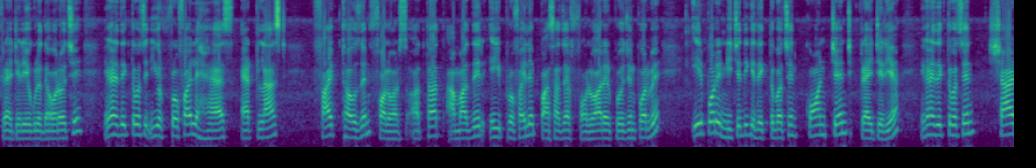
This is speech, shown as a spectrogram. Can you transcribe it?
ক্রাইটেরিয়াগুলো দেওয়া রয়েছে। এখানে দেখতে পাচ্ছেন your profile has at last five thousand followers অর্থাৎ আমাদের এই প্রোফাইলে পাঁচ হাজার ফলোয়ারের প্রয়োজন পড়বে। এরপরে নিচের দিকে দেখতে পাচ্ছেন কন্টেন্ট ক্রাইটেরিয়া এখানে দেখতে পাচ্ছেন, ষাট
